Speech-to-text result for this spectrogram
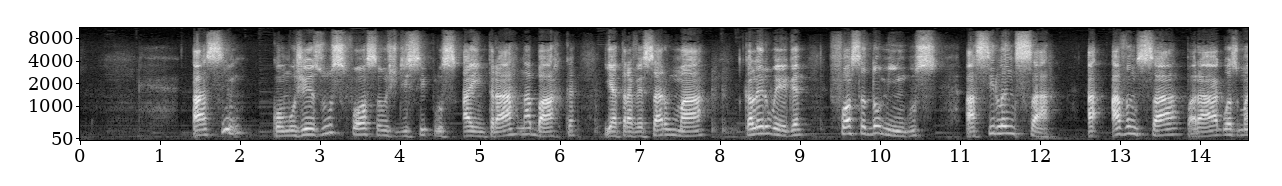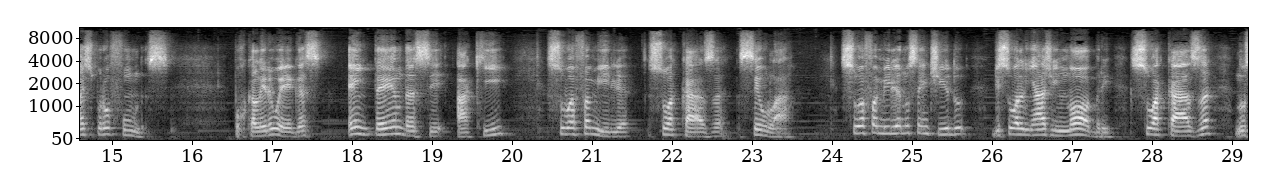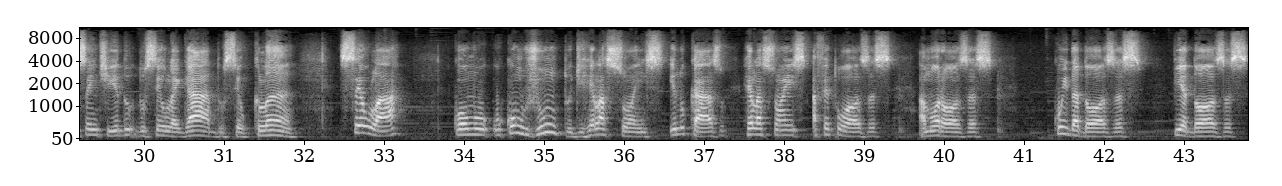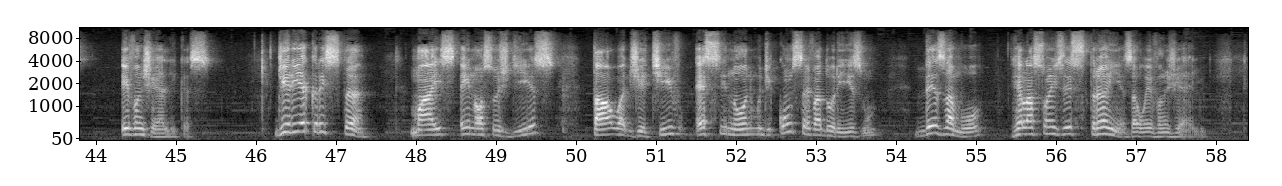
Assim como Jesus força os discípulos a entrar na barca e atravessar o mar, Caleruega força Domingos a se lançar, a avançar para águas mais profundas. Por Caleruegas, entenda-se aqui sua família, sua casa, seu lar. Sua família no sentido de sua linhagem nobre, sua casa no sentido do seu legado, seu clã, seu lar como o conjunto de relações e, no caso, relações afetuosas, amorosas, cuidadosas, piedosas, evangélicas. Diria cristã, mas em nossos dias tal adjetivo é sinônimo de conservadorismo, desamor, relações estranhas ao evangelho.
